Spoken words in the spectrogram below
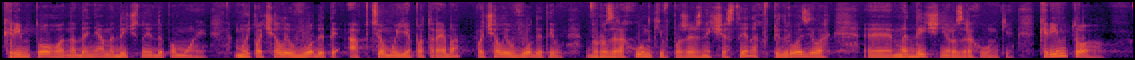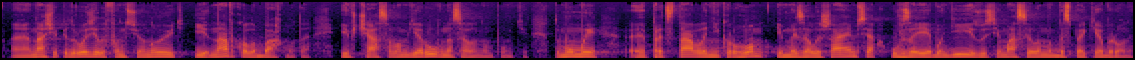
крім того, надання медичної допомоги. Ми почали вводити, а в цьому є потреба. Почали вводити в- розрахунки в пожежних частинах, в підрозділах е, медичні розрахунки. Крім того. Е, Наші підрозділи функціонують і навколо Бахмута, і в часовому яру в населеному пункті. Тому ми е, представлені кругом і ми залишаємося у взаємодії з усіма силами безпеки і оборони.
